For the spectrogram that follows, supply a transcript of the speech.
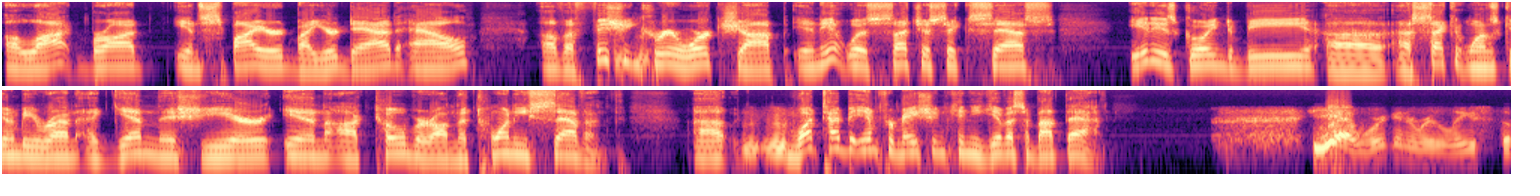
a lot brought inspired by your dad, Al, of a fishing mm-hmm. career workshop, and it was such a success. It is going to be uh, a second one's going to be run again this year in October on the 27th. Uh, mm-hmm. What type of information can you give us about that? Yeah, we're going to release the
